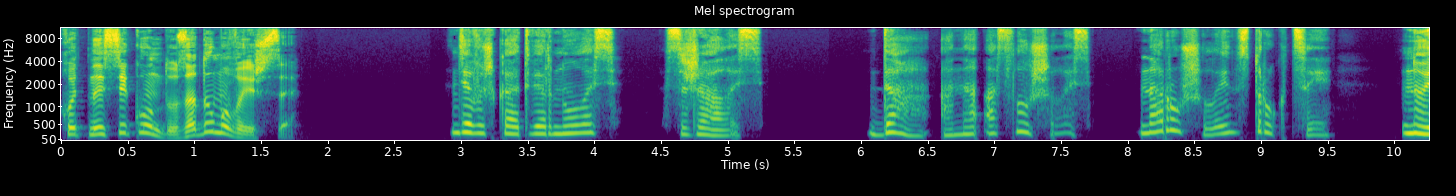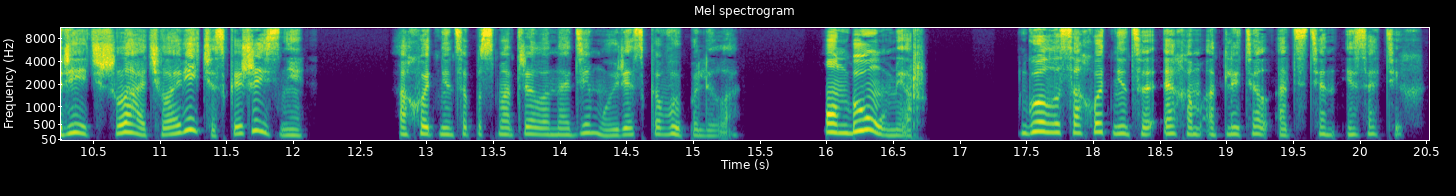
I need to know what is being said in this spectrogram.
Хоть на секунду задумываешься?» Девушка отвернулась, сжалась. Да, она ослушалась, нарушила инструкции. Но речь шла о человеческой жизни. Охотница посмотрела на Диму и резко выпалила. «Он бы умер!» Голос охотницы эхом отлетел от стен и затих.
